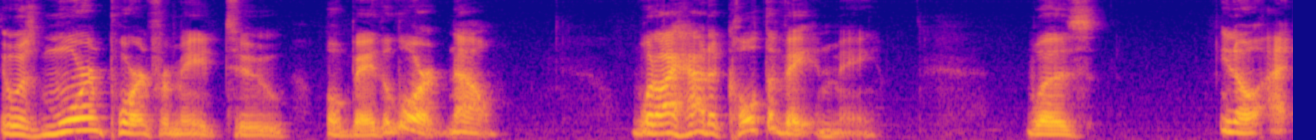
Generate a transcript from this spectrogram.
It was more important for me to obey the Lord. Now, what I had to cultivate in me was, you know, I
